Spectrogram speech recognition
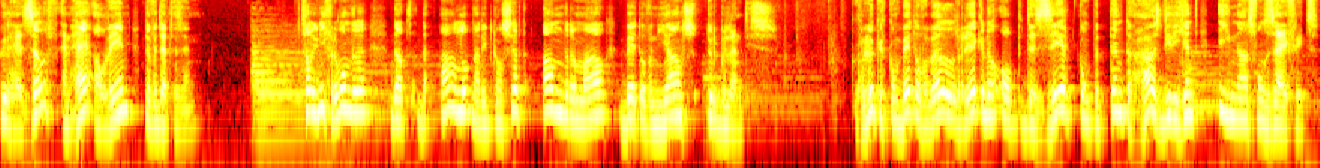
wil hij zelf en hij alleen de vedette zijn. Het zal u niet verwonderen dat de aanloop naar dit concert andermaal Beethoveniaans turbulent is. Gelukkig kon Beethoven wel rekenen op de zeer competente huisdirigent Ignaas von Seyfried.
